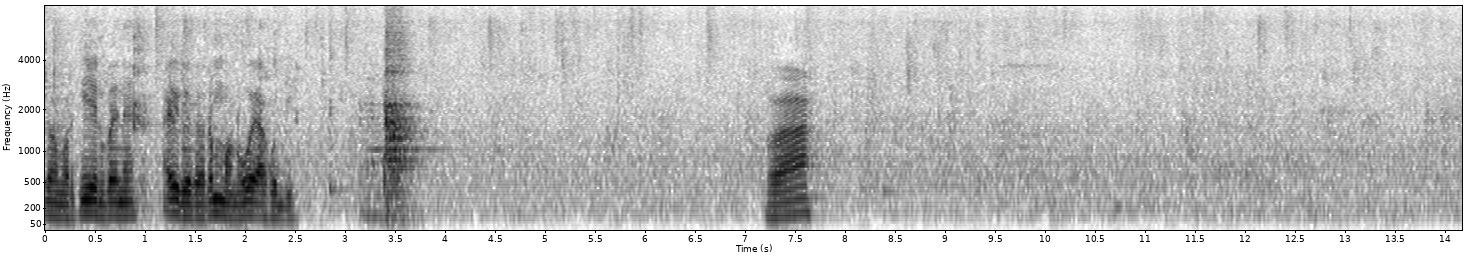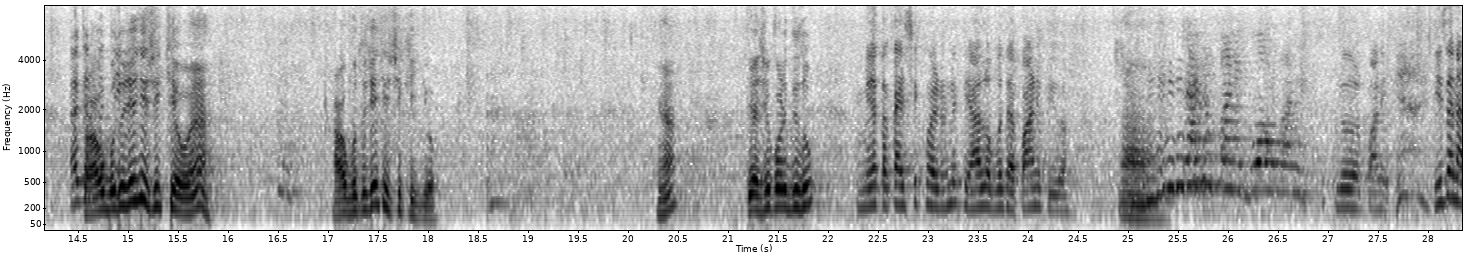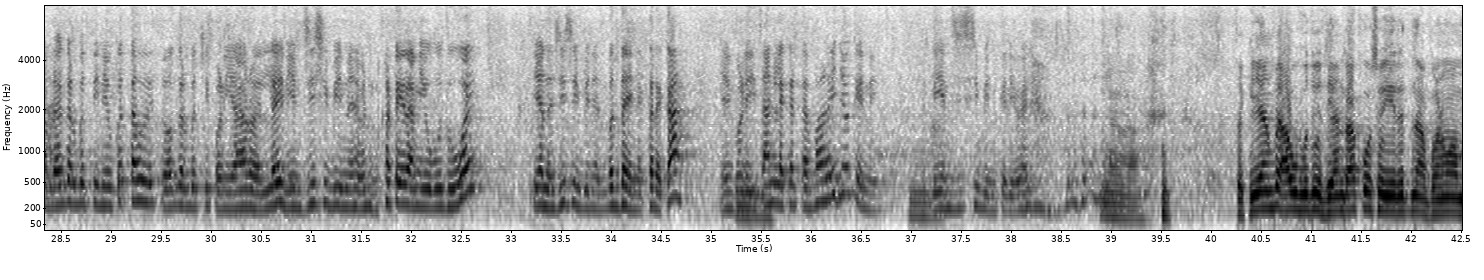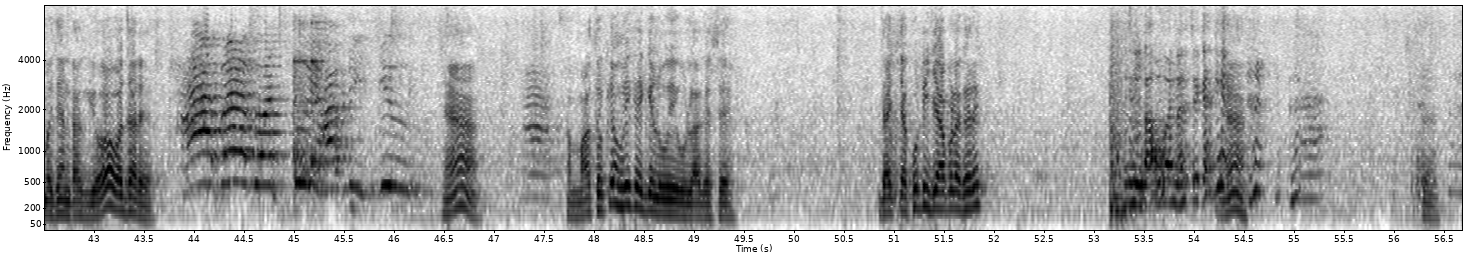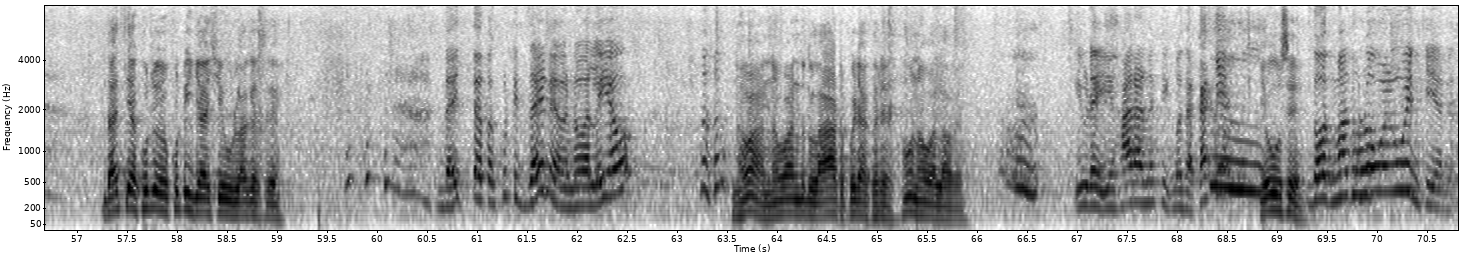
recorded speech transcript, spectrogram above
જો અમારે કિયન ભાઈને આવી રહ્યો રમવાનું હોય આખો દી. વાહ. આવું બધું જેથી શીખ્યો હે? આવું બધું જેથી શીખી ગયો. હે? ત્યાં શીખવાડી દીધું? મેં તો કાંઈ શીખવાડ્યું નથી. હાલો બધા પાણી પીવા. પાણી ઈ છે ને આપણે અગરબત્તી ને એવું કરતા હોય તો અગરબત્તી પણ યાર લઈને જીસીબી ને ખટેરા ને એવું બધું હોય એને જીસીબી ને બધાને કરે કા? એને ગોળી ચાંદલા કરતા ભાળી ગયો કે નહીં? એટલે એને જીસીબી ને કરી વાળ્યો તો કિયાનભાઈ આવું બધું ધ્યાન રાખો છો એ રીતના ભણવામાં ધ્યાન રાખજો હો વધારે. હે આ માથું કેમ વિખાઈ ગયેલું એવું લાગે છે? દાચ્યા ખૂટી જાય આપણા ઘરે? લાવવાના છે કાકી? હા? કે દાંતિયા ખૂટી ખૂટી જાય છે એવું લાગે છે. દૈત્ય તો ખૂટી જ જાય ને હવે નવા લઈ આવો. નવા નવા લાટ પડ્યા ઘરે. હું નવા લાવે? ઈવડા એ હારા નથી બધા. કાકે એવું છે? દોધ માથું ન વળવું હોય ને કે એને.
